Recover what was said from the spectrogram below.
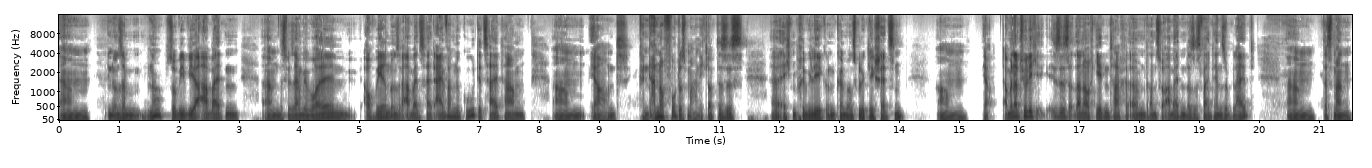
ja. ähm, in unserem, ne, so wie wir arbeiten, ähm, dass wir sagen, wir wollen auch während unserer Arbeitszeit einfach eine gute Zeit haben, ähm, ja, und können dann noch Fotos machen. Ich glaube, das ist äh, echt ein Privileg und können wir uns glücklich schätzen. Ähm, ja, aber natürlich ist es dann auch jeden Tag ähm, dran zu arbeiten, dass es weiterhin so bleibt, ähm, dass man,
